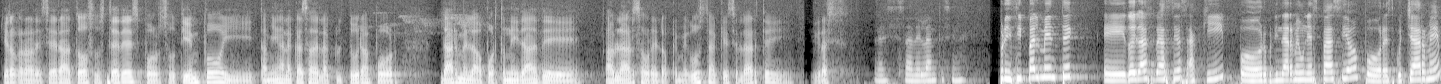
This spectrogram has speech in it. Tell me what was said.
Quiero agradecer a todos ustedes por su tiempo y también a la Casa de la Cultura por darme la oportunidad de hablar sobre lo que me gusta, que es el arte, y, gracias. Gracias. Adelante, Sina. Principalmente eh, doy las gracias aquí por brindarme un espacio, por escucharme.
